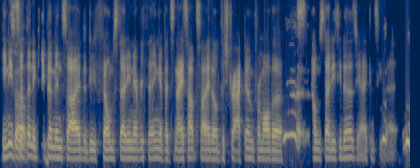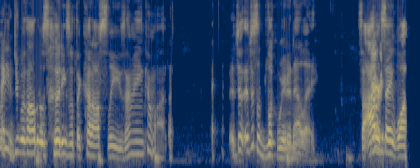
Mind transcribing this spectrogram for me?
He needs So- something to keep him inside to do film study and everything. If it's nice outside, it'll distract him from all the Yeah. film studies he does. Yeah, I can see that. What I would he do with all those hoodies with the cut off sleeves? I mean, come on. It just it just would look weird in LA. So I would say Washington.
